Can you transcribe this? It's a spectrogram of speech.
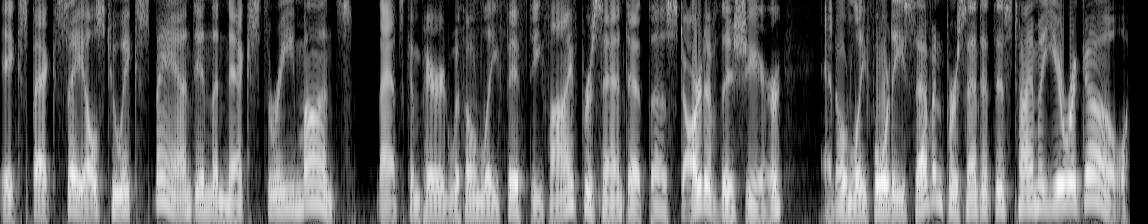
expect sales to expand in the next three months. That's compared with only 55% at the start of this year and only 47% at this time a year ago,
